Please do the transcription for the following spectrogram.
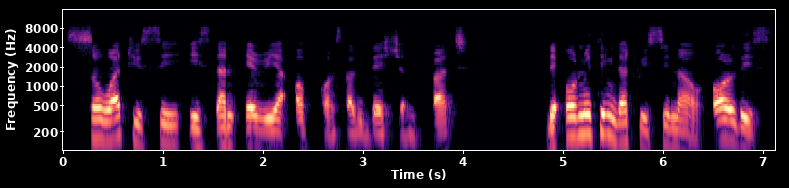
So what you see is an area of consolidation, but the only thing that we see now, all this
